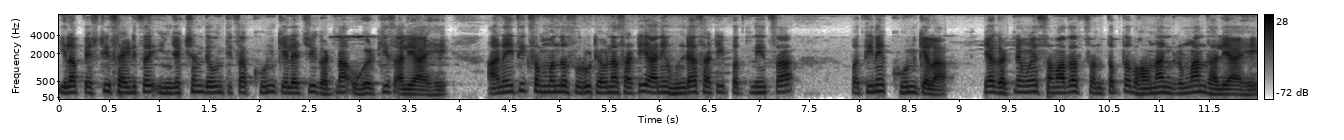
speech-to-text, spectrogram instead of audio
हिला पेस्टिसाईडचं इंजेक्शन देऊन तिचा खून केल्याची घटना उघडकीस आली आहे. अनैतिक संबंध सुरू ठेवण्यासाठी आणि हुंड्यासाठी पत्नीचा पतीने खून केला. या घटनेमुळे समाजात संतप्त भावना निर्माण झाली आहे.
